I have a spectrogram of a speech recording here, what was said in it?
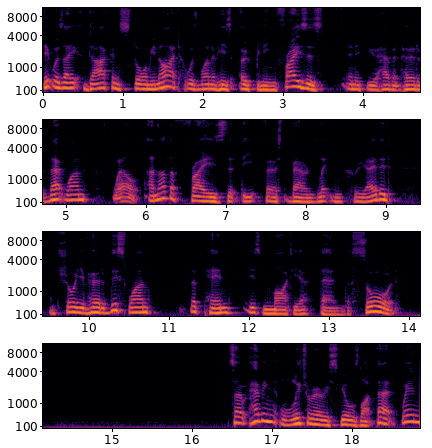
It was a dark and stormy night was one of his opening phrases, and if you haven't heard of that one, well, another phrase that the first Baron Lytton created, I'm sure you've heard of this one, the pen is mightier than the sword. So, having literary skills like that, when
